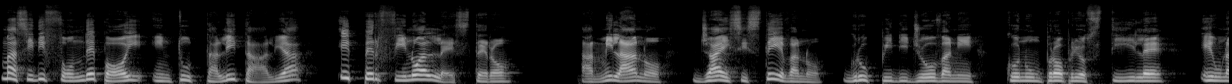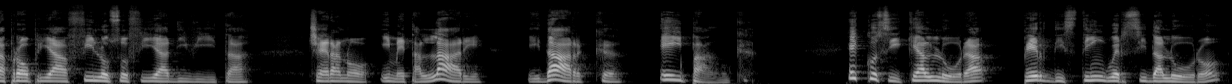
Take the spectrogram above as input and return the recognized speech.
ma si diffonde poi in tutta l'Italia e perfino all'estero. A Milano già esistevano gruppi di giovani con un proprio stile e una propria filosofia di vita. C'erano i metallari, i dark e i punk. È così che allora, per distinguersi da loro,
